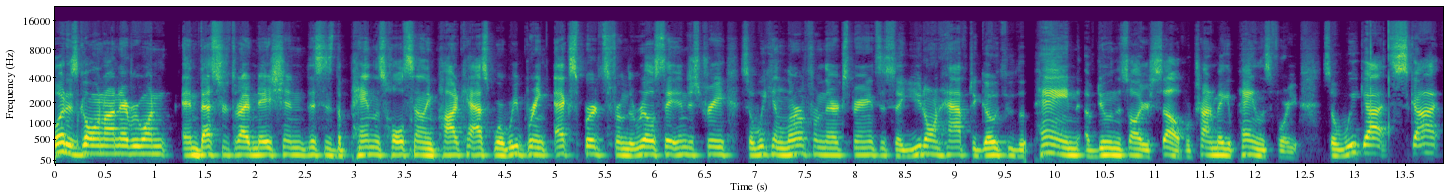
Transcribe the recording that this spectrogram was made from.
What is going on, everyone? Investor Thrive Nation. This is the Payneless Wholesaling Podcast where we bring experts from the real estate industry so we can learn from their experiences so you don't have to go through the pain of doing this all yourself. We're trying to make it painless for you. So we got Scott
